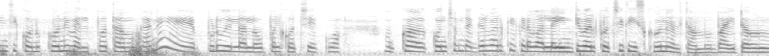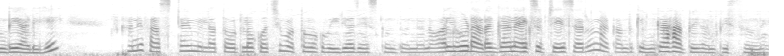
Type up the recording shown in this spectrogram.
నుంచి కొనుక్కొని వెళ్ళిపోతాము కానీ ఎప్పుడు ఇలా లోపలికి వచ్చి ఎక్కువ. ఒక కొంచెం దగ్గర వరకు ఇక్కడ వాళ్ళ ఇంటి వరకు వచ్చి తీసుకొని వెళ్తాము బయట ఉండి అడిగి. కానీ ఫస్ట్ టైం ఇలా తోటలోకి వచ్చి మొత్తం ఒక వీడియో చేసుకుంటున్నాను. వాళ్ళు కూడా అడగగానే యాక్సెప్ట్ చేశారు నాకు అందుకు ఇంకా హ్యాపీగా అనిపిస్తుంది.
